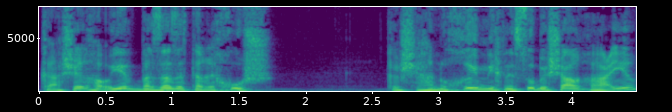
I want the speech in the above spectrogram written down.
כאשר האויב בזז את הרכוש, כשהנוכרים נכנסו בשער העיר,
